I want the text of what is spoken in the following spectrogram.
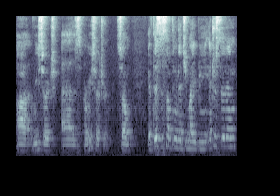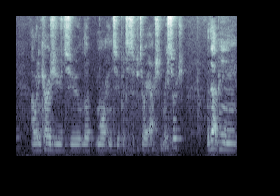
uh, research as a researcher. So if this is something that you might be interested in, I would encourage you to look more into participatory action research. With that being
